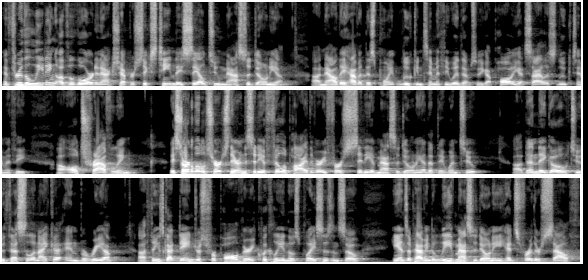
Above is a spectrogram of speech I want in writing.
And through the leading of the Lord in Acts chapter 16, they sailed to Macedonia. Uh, now they have at this point Luke and Timothy with them. So you got Paul, you got Silas, Luke, Timothy, uh, all traveling they start a little church there in the city of Philippi, the very first city of Macedonia that they went to. Uh, then they go to Thessalonica and Berea. Uh, things got dangerous for Paul very quickly in those places, and so he ends up having to leave Macedonia. He heads further south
